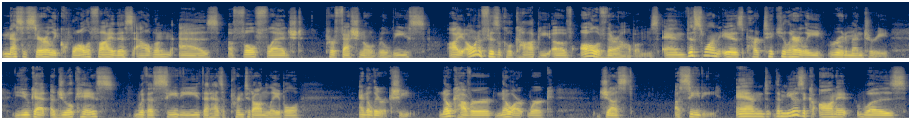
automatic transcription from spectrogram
necessarily qualify this album as a full fledged professional release. I own a physical copy of all of their albums, and this one is particularly rudimentary. You get a jewel case with a CD that has a printed on label and a lyric sheet. No cover, no artwork, just a CD and the music on it was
